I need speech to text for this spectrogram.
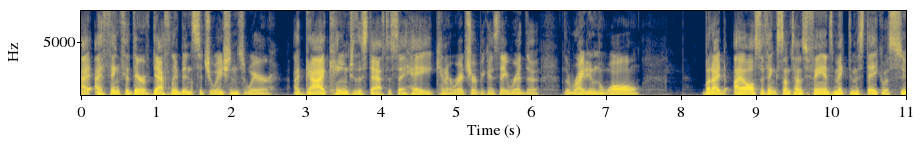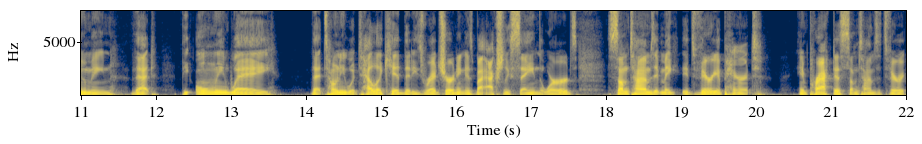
I, I think that there have definitely been situations where a guy came to the staff to say, Hey, can I redshirt? Because they read the the writing on the wall. But I I also think sometimes fans make the mistake of assuming that the only way that Tony would tell a kid that he's redshirting is by actually saying the words. Sometimes it make it's very apparent in practice. Sometimes it's very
